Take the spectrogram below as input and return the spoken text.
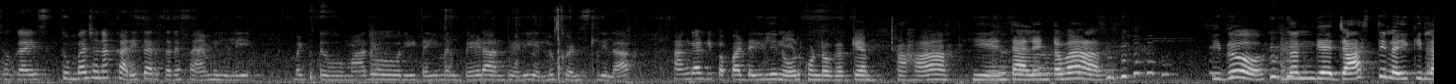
ಸೊ ಗೈಸ್ ತುಂಬ ಜನ ಕರಿತಾ ಇರ್ತಾರೆ ಫ್ಯಾಮಿಲಿಲಿ ಬಟ್ ಅವ್ರು ಈ ಟೈಮಲ್ಲಿ ಬೇಡ ಅಂತೇಳಿ ಎಲ್ಲೂ ಕಳಿಸ್ಲಿಲ್ಲ. ಹಾಗಾಗಿ ಪಾಪ ಡೈಲಿ ನೋಡ್ಕೊಂಡು ಹೋಗೋಕ್ಕೆ ಆಹಾ ಏನು ಟ್ಯಾಲೆಂಟವ ಇದು ನನಗೆ ಜಾಸ್ತಿ ಲೈಕ್ ಇಲ್ಲ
